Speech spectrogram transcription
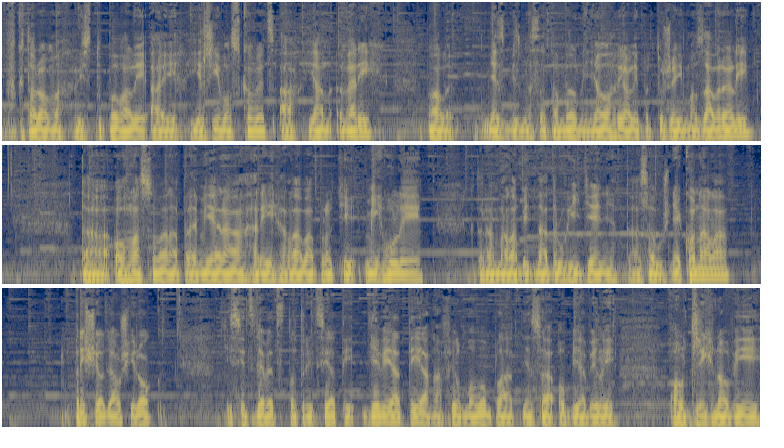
v ktorom vystupovali aj Jiří Voskovec a Jan Verich. No ale dnes by sme sa tam veľmi neohriali, pretože im ho zavreli. Tá ohlasovaná premiéra hry Hlava proti Mihuli, ktorá mala byť na druhý deň, tá sa už nekonala. Prišiel ďalší rok, 1939 a na filmovom plátne sa objavili Oldřich Nový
